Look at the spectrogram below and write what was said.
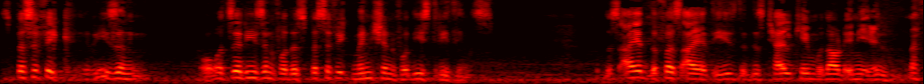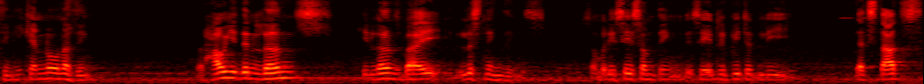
specific reason, or what's the reason for the specific mention for these three things? This ayat, the first ayat is that this child came without any ilm, nothing, he can know nothing. But how he then learns, he learns by listening things. Somebody says something, they say it repeatedly, that starts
